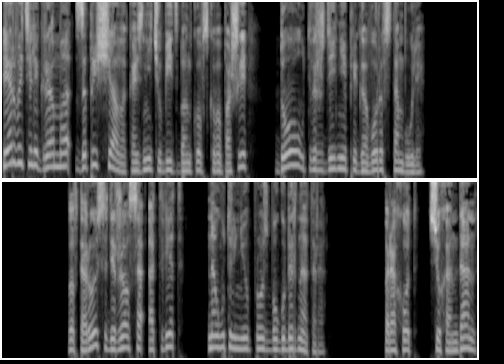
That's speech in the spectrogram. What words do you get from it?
Первая телеграмма запрещала казнить убийц банковского Паши до утверждения приговора в Стамбуле. Во второй содержался ответ на утреннюю просьбу губернатора. Пароход «Сюхандан»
